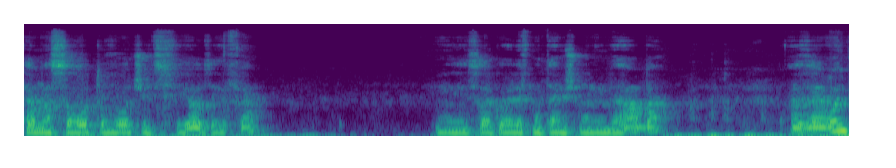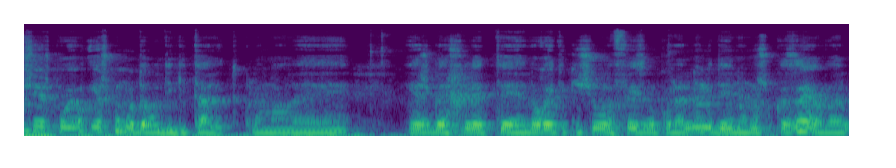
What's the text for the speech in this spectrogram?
כמה עשרות טובות של צפיות, זה יפה. אה, סך הכל 1284. אז אה, רואים שיש פה, פה מודעות דיגיטלית, כלומר, אה, יש בהחלט, לא ראיתי קישור לפייסבוק או ללינקדאין או משהו כזה, אבל,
